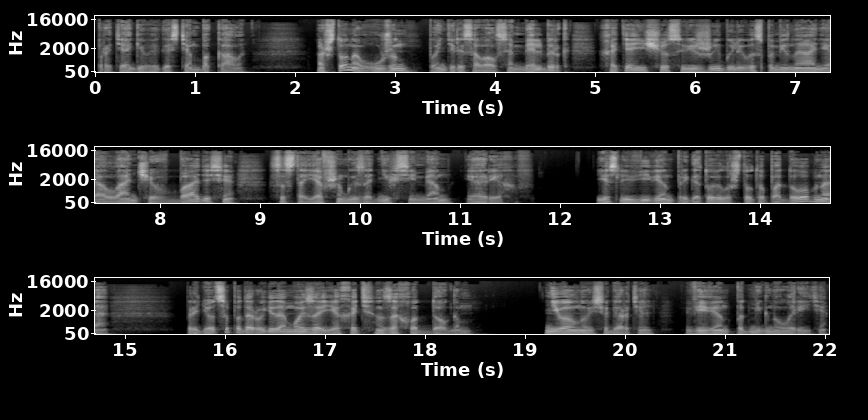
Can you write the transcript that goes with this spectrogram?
протягивая гостям бокалы. «А что на ужин?» — поинтересовался Мельберг, хотя еще свежи были воспоминания о ланче в Бадисе, состоявшем из одних семян и орехов. Если Вивиан приготовила что-то подобное, придется по дороге домой заехать за хот-догом. «Не волнуйся, Бертель», — Вивиан подмигнула Рите.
